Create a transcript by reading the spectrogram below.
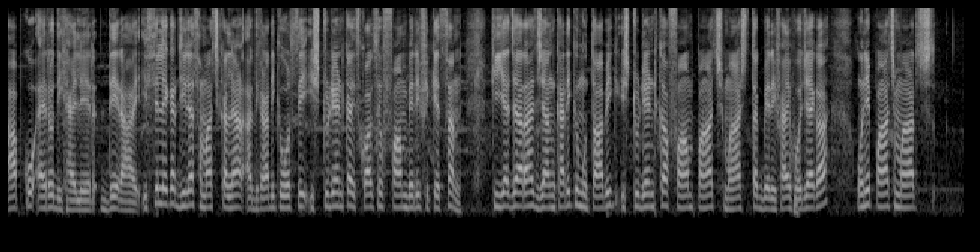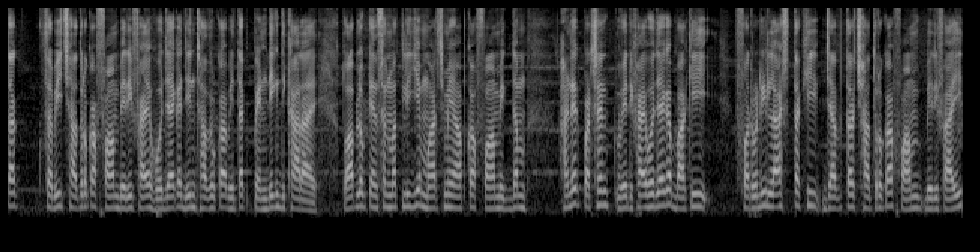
आपको एरो दिखाई ले दे रहा है। इसे लेकर जिला समाज कल्याण अधिकारी की ओर से स्टूडेंट का स्कॉलरशिप फॉर्म वेरिफिकेशन किया जा रहा है। जानकारी के मुताबिक स्टूडेंट का फॉर्म पाँच मार्च तक वेरीफाई हो जाएगा। उन्हें पाँच मार्च तक सभी छात्रों का फॉर्म वेरीफाई हो जाएगा, जिन छात्रों का अभी तक पेंडिंग दिखा रहा है। तो आप लोग टेंशन मत लीजिए, मार्च में आपका फॉर्म एकदम हंड्रेड परसेंट वेरीफाई हो जाएगा। बाकी फरवरी लास्ट तक ही ज़्यादातर छात्रों का फॉर्म वेरीफाई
